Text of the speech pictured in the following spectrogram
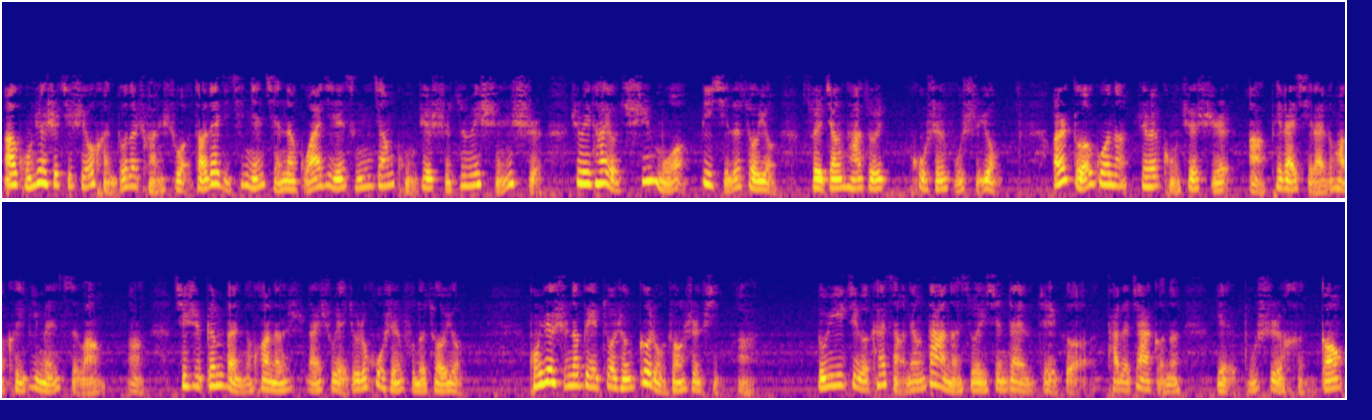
啊。孔雀石其实有很多的传说，早在几千年前呢，古埃及人曾经将孔雀石尊为神石，认为它有驱魔辟邪的作用，所以将它作为护身符使用。而德国呢，认为孔雀石啊佩戴起来的话可以避免死亡啊。其实根本的话呢来说，也就是护身符的作用。孔雀石呢被做成各种装饰品啊。由于这个开采量大呢，所以现在这个它的价格呢也不是很高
